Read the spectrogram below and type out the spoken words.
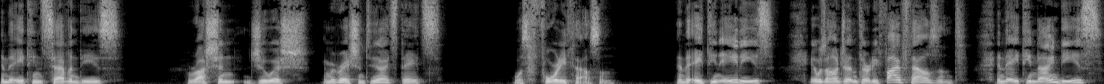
In the 1870s, Russian Jewish immigration to the United States was 40,000. In the 1880s, it was 135,000. In the 1890s,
